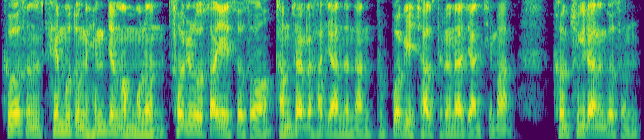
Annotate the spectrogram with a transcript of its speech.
그것은 세무 등 행정 업무는 서류로 쌓여 있어서 감사를 하지 않는 한 불법이 잘 드러나지 않지만 건축이라는 것은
